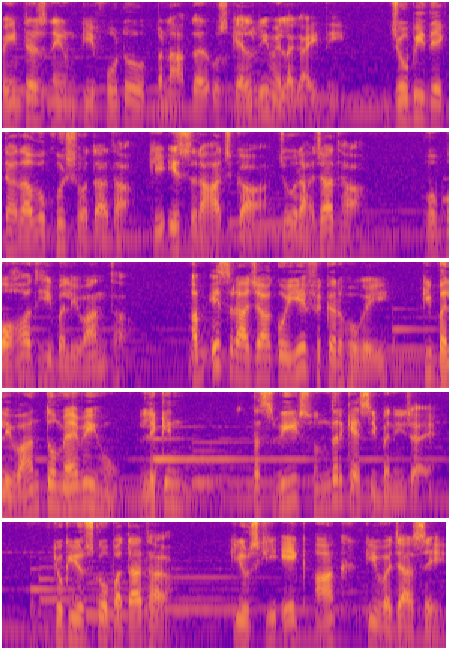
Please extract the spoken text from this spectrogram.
पेंटर्स ने उनकी फ़ोटो बनाकर उस गैलरी में लगाई थी। जो भी देखता था, वो खुश होता था कि इस राज का जो राजा था, वो बहुत ही बलिवान था। अब इस राजा को ये फ़िक्र हो गई कि बलिवान तो मैं भी हूँ, लेकिन तस्वीर सुंदर कैसी बनी जाए? क्योंकि उसको पता था कि उसकी एक आँख की वजह से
